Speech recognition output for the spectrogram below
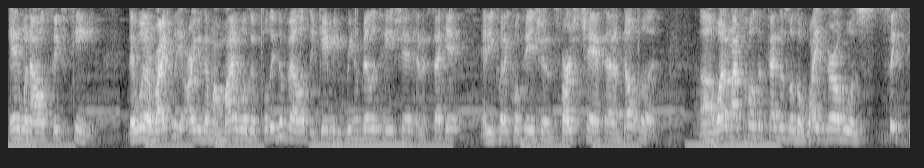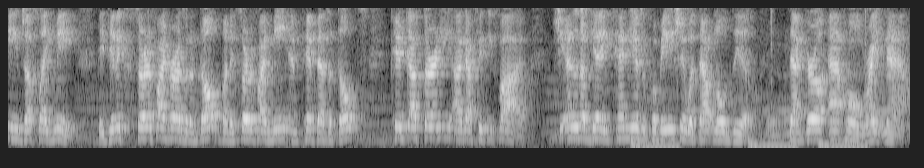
in when I was 16. They would have rightfully argued that my mind wasn't fully developed and gave me rehabilitation and a second, and he put in quotations, first chance at adulthood. Uh, one of my co-defendants was a white girl who was 16, just like me. They didn't certify her as an adult, but they certified me and Pimp as adults. Pimp got 30, I got 55. She ended up getting 10 years of probation without no deal. That girl at home right now.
